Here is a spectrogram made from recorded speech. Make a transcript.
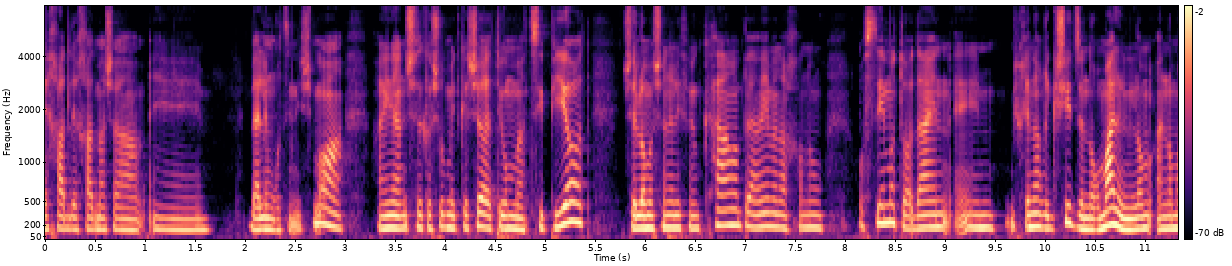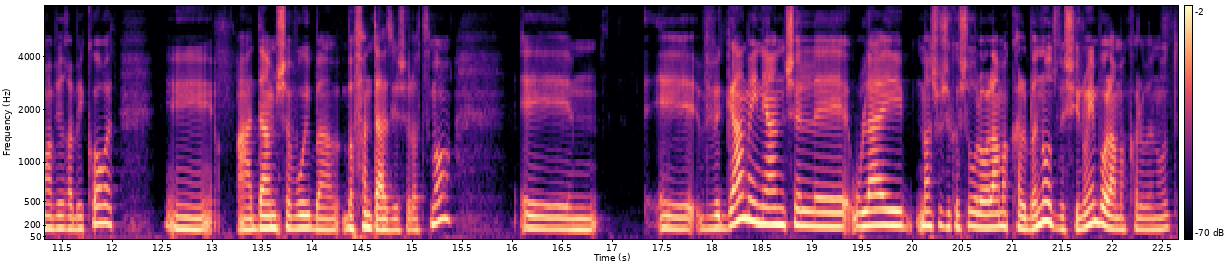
אחד לאחד מה שהבעלים רוצים לשמוע, העניין שזה קשור, מתקשר לתיאום הציפיות, שלא משנה לפעמים כמה פעמים אנחנו עושים אותו, עדיין אה, מבחינה רגשית זה נורמלי, אני לא, אני לא מעבירה ביקורת, אה, האדם שבוי בפנטזיה של עצמו. אה, וגם עניין של אולי משהו שקשור לעולם הכלבנות ושינויים בעולם הכלבנות.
